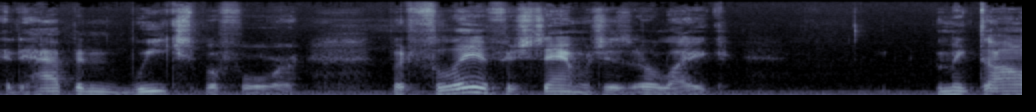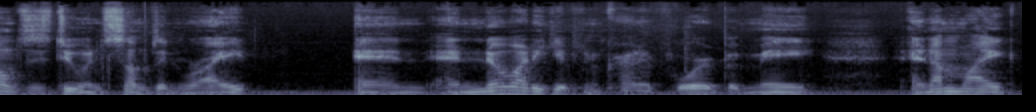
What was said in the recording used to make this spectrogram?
It happened weeks before, but filet of fish sandwiches are like McDonald's is doing something right, and and nobody gives them credit for it but me. And I'm like,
